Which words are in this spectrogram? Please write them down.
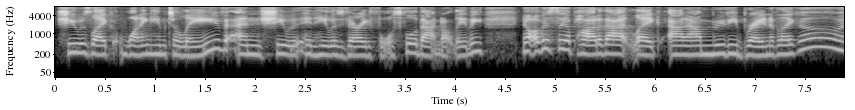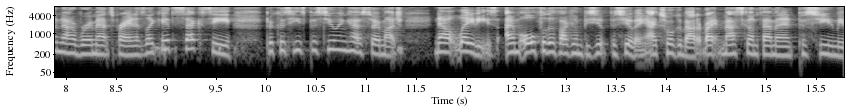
She was like wanting him to leave and she was and he was very forceful about not leaving. Now obviously a part of that like and our movie brain of like oh and our romance brain is like it's sexy because he's pursuing her so much. Now ladies, I'm all for the fucking pursuing. I talk about it, right? Masculine, feminine, pursue me,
